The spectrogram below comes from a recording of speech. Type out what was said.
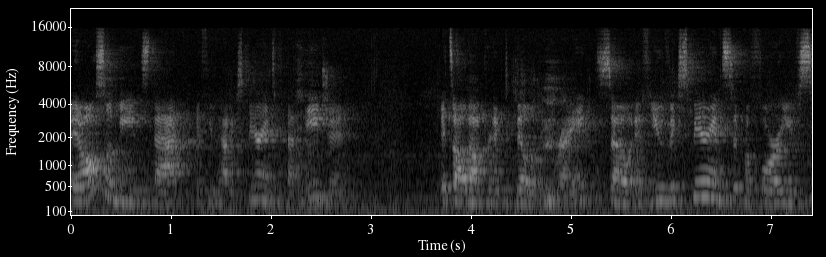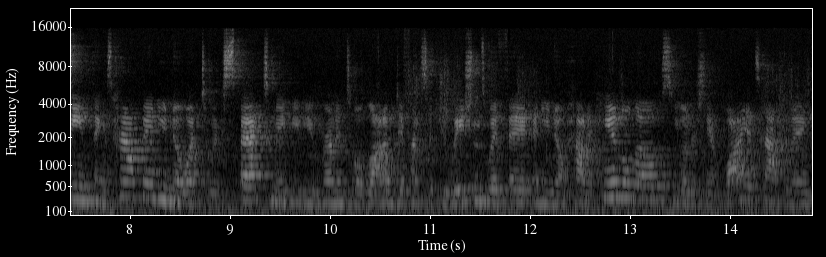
it also means that if you've had experience with that agent, it's all about predictability, right? So if you've experienced it before, you've seen things happen, you know what to expect, maybe you've run into a lot of different situations with it and you know how to handle those, you understand why it's happening,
